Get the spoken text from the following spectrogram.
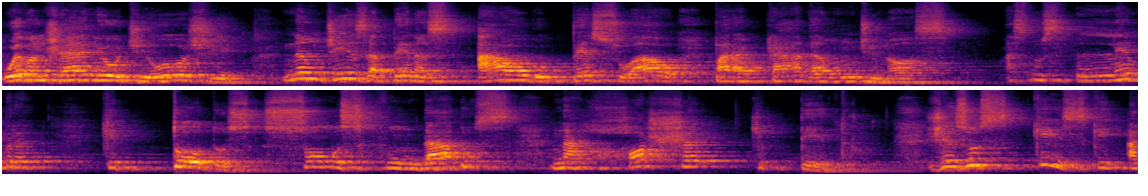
O Evangelho de hoje não diz apenas algo pessoal para cada um de nós, mas nos lembra que todos somos fundados na rocha de Pedro. Jesus quis que a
